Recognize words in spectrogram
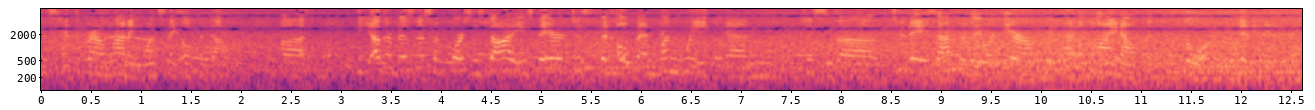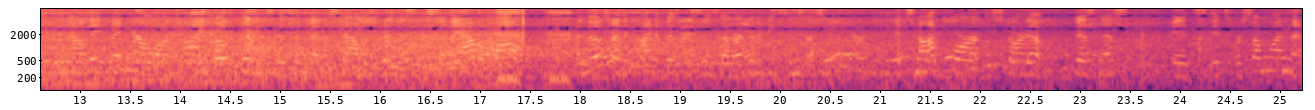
just hit the ground running once they opened up. Uh, the other business, of course, is Dottie's. They are just been open one week, and just uh, two days after they were here, we had a line out the door getting in. Now they've been here a long time. Both businesses have been established businesses, It's not for a startup business. It's it's for someone that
